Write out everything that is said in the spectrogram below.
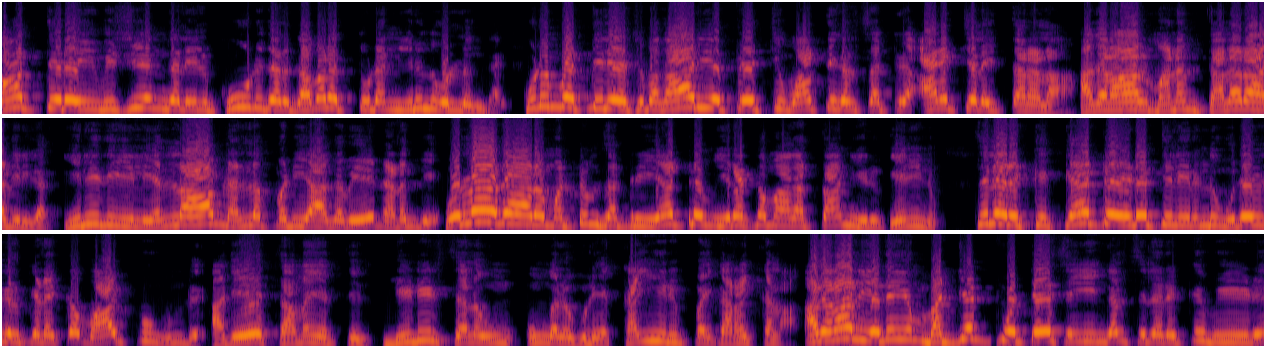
மாத்திரை விஷயங்களில் கூடுதல் கவனத்துடன் இருந்து கொள்ளுங்கள். குடும்பத்திலே சுபகாரிய பேச்சு வார்த்தைகள் சற்று அலைச்சலை தரலாம். அதனால் மனம் தளராதீர்கள். இறுதியில் எல்லாம் நல்லபடியாகவே நடந்து. பொருளாதாரம் மட்டும் சற்று ஏற்றம் இறக்கமாகத்தான் இருக்கும். எனினும் சிலருக்கு கேட்ட இடத்தில் இருந்து உதவிகள் கிடைக்க வாய்ப்பு உண்டு. அதே சமயத்தில் திடீர் செலவும் உங்களுடைய கையிருப்பை கரைக்கலாம். அதனால் எதையும் பட்ஜெட் போட்டே செய்யுங்கள். சிலருக்கு வீடு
